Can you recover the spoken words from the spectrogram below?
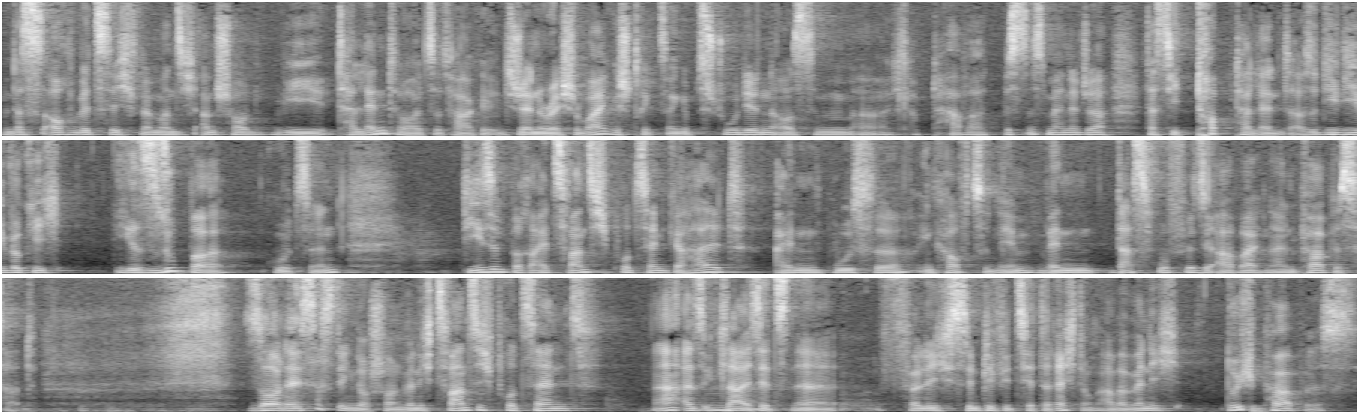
und das ist auch witzig, wenn man sich anschaut, wie Talente heutzutage in Generation Y gestrickt sind, gibt es Studien aus dem, äh, ich glaube, Harvard Business Manager, dass die Top-Talente, also die, die wirklich die super gut sind, die sind bereit, 20 Prozent Gehalt Einbuße in Kauf zu nehmen, wenn das, wofür sie arbeiten, einen Purpose hat. So, da ist das Ding doch schon. Wenn ich 20 Prozent, ja, also klar ist jetzt eine völlig simplifizierte Rechnung, aber wenn ich durch Purpose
